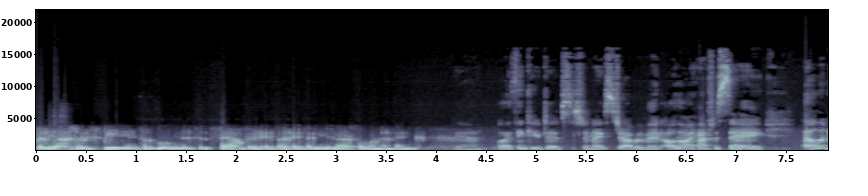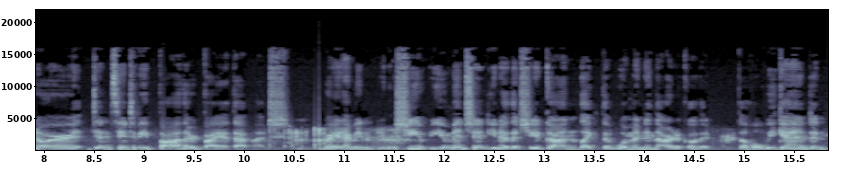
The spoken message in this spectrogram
but the actual experience of loneliness itself is a, is a universal one, I think. Yeah, well, I think you did such a nice job of it. Although I have to say, Eleanor didn't seem to be bothered by it that much, right? I mean, she you mentioned you know that she had gone like the woman in the article that the whole weekend, and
